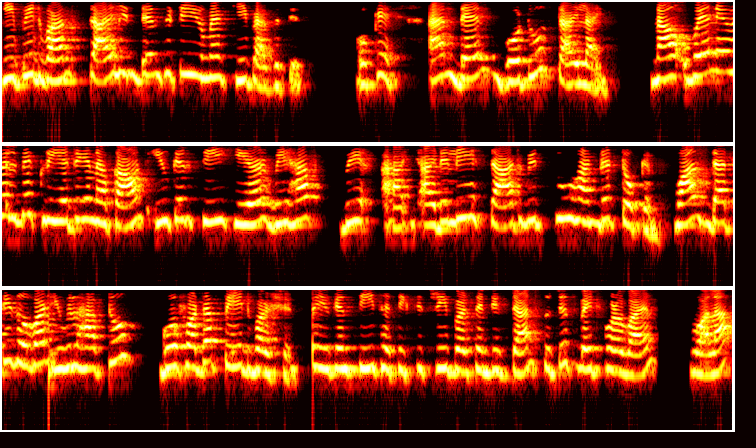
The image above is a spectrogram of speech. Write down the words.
Keep it 1. Style intensity, you may keep as it is. Okay, and then go to stylize. Now, when you will be creating an account, you can see here we have we uh, ideally start with 200 tokens. Once that is over, you will have to go for the paid version. So you can see the 63% is done. So just wait for a while. Voila.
